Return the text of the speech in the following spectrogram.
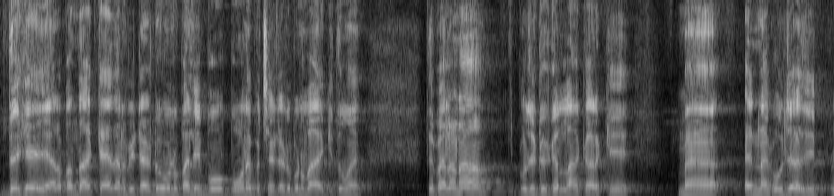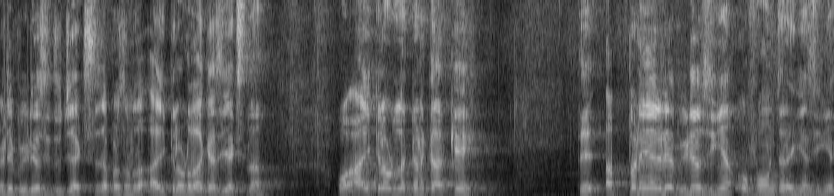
ਦੇਖੇ ਯਾਰ ਬੰਦਾ ਕਹਿ ਦੇਣ ਵੀ ਡੈਡੂ ਹੁਣ ਪਹਿਲੀ ਬੋ ਬੋਨੇ ਪਿੱਛੇ ਡੈਡੂ ਬਣਵਾਇਆ ਕਿ ਤੂੰ ਐ। ਤੇ ਪਹਿਲਾਂ ਨਾ ਕੁਝ ਕੁ ਗੱਲਾਂ ਕਰਕੇ ਮੈਂ ਇੰਨਾ ਕੁ ਸੀ, ਜਿਹੜੀ ਵੀਡੀਓ ਸੀ ਦੂਜੇ ਐਕਸ ਦਾ ਪਰਸਨ ਦਾ ਆਈ ਕਲਾਉਡ ਲੱਗ ਗਿਆ ਸੀ ਐਕਸ ਦਾ। ਉਹ ਆਈ ਕਲਾਉਡ ਲੱਗਣ ਕਰਕੇ ਤੇ ਆਪਣੇ ਜਿਹੜੇ ਵੀਡੀਓ ਸੀਗੀਆਂ ਉਹ ਫੋਨ 'ਚ ਰਹਿ ਗਈਆਂ ਸੀਗੀਆਂ।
